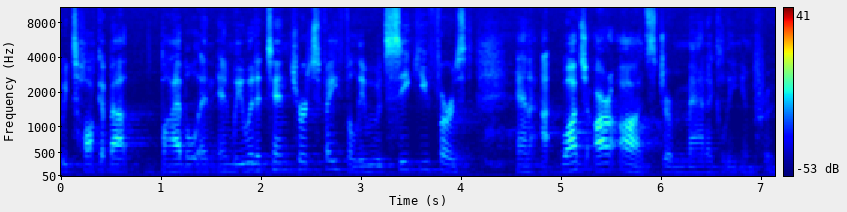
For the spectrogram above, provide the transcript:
we talk about the Bible, and, and we would attend church faithfully. We would seek you first, and watch our odds dramatically improve.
